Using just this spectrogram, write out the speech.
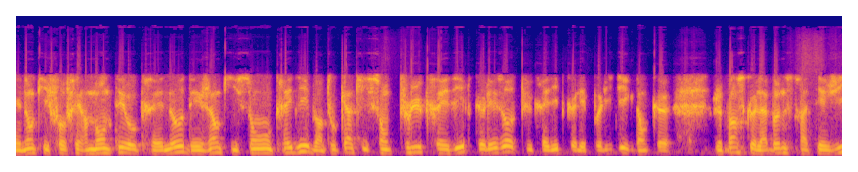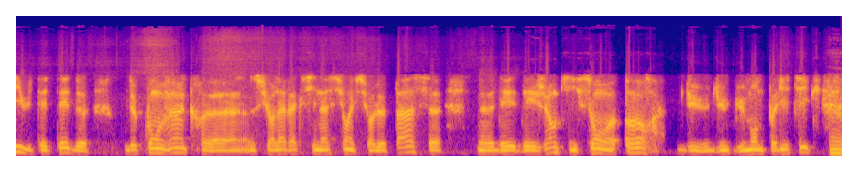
Et donc il faut faire monter au créneau des gens qui sont crédibles, en tout cas qui sont plus crédibles que les autres, plus crédibles que les politiques. Donc euh, je pense que la bonne stratégie eût été de, de convaincre euh, sur la vaccination et sur le pass euh, des, des, gens qui sont hors du, du, du monde politique. Mmh.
